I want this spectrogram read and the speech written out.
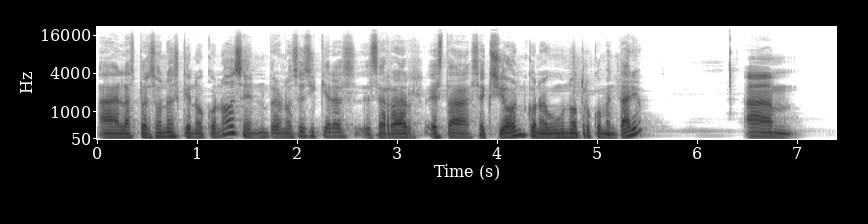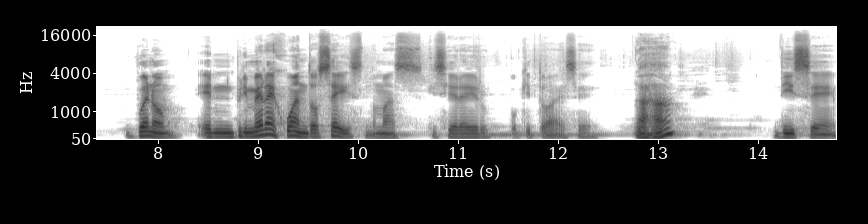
a las personas que no conocen, pero no sé si quieras cerrar esta sección con algún otro comentario. bueno, en primera de Juan 2.6, nomás quisiera ir un poquito a ese. Ajá. Dice,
